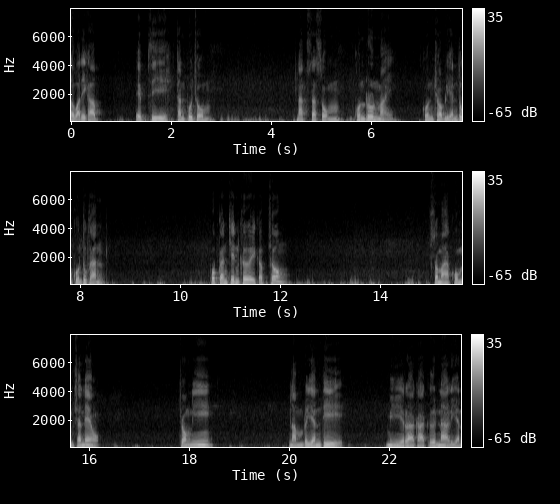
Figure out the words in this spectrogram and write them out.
สวัสดีครับ FC ท่านผู้ชม นักสะสมคนรุ่นใหม่ คนชอบเหรียญทุกคนทุกท่าน พบกันเช่นเคยกับช่อง สมาคมชาแนลช่องนี้นำเหรียญที่มีราคาเกินหน้าเหรียญ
